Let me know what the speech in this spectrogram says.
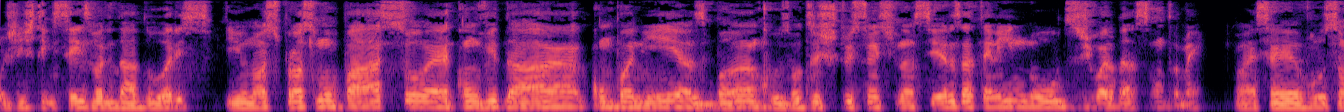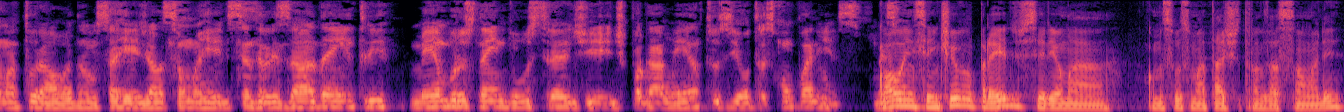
a gente tem seis validadores, e o nosso próximo passo é convidar companhias, bancos, outras instituições financeiras a terem nodes de validação também. Então, essa é a evolução natural da nossa rede. Ela é uma rede centralizada entre membros da indústria de, de pagamentos e outras companhias. Mas, Qual o incentivo para eles? Seria uma como se fosse uma taxa de transação ali?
